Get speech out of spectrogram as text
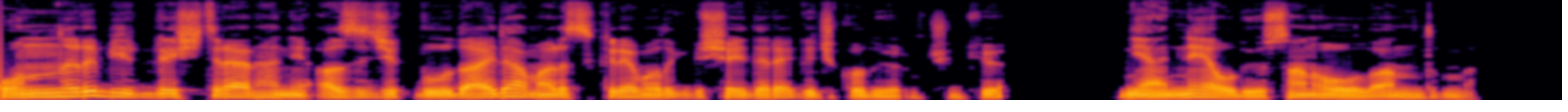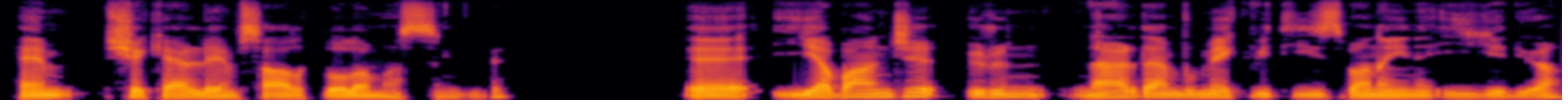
Onları birleştiren hani azıcık buğdaylı ama arası kremalı gibi şeylere gıcık oluyorum. Çünkü yani ne oluyorsan o ol anladın mı? Hem şekerli hem sağlıklı olamazsın gibi. Ee, yabancı ürünlerden bu McVitie's bana yine iyi geliyor.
